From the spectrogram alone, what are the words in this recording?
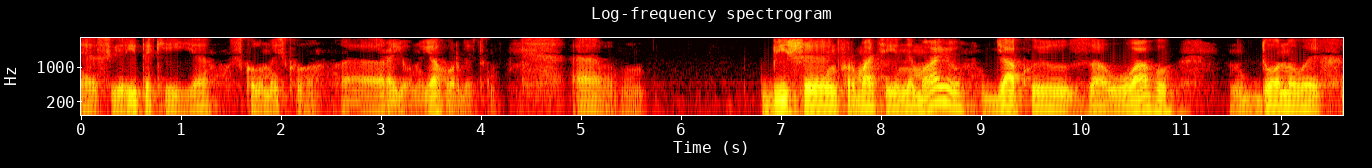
е, свій рід, який є з Коломийського е, району. Я гордий цим. Е, Більше інформації не маю. Дякую за увагу. До нових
